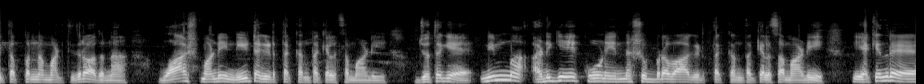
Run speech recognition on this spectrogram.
ಈ ತಪ್ಪನ್ನು ಮಾಡ್ತಿದ್ರೋ ಅದನ್ನು ವಾಶ್ ಮಾಡಿ ನೀಟಾಗಿರ್ತಕ್ಕಂಥ ಕೆಲಸ ಮಾಡಿ, ಜೊತೆಗೆ ನಿಮ್ಮ ಅಡುಗೆ ಕೋಣೆಯನ್ನು ಶುಭ್ರವಾಗಿರ್ತಕ್ಕಂಥ ಕೆಲಸ ಮಾಡಿ. ಯಾಕೆಂದರೆ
